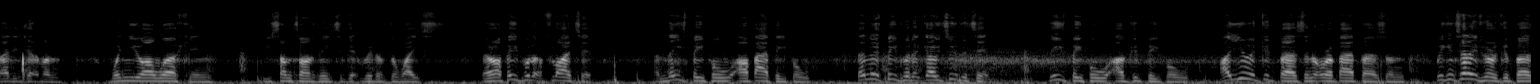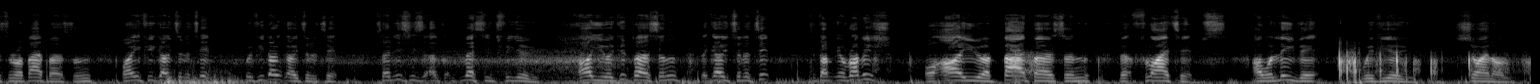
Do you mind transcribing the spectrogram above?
ladies and gentlemen, when you are working, you sometimes need to get rid of the waste. There are people that fly tip, and these people are bad people. Then there's people that go to the tip. These people are good people. Are you a good person or a bad person? We can tell if you're a good person or a bad person by if you go to the tip or if you don't go to the tip. So this is a message for you. Are you a good person that goes to the tip to dump your rubbish? Or are you a bad person that fly tips? I will leave it with you. Shine on.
